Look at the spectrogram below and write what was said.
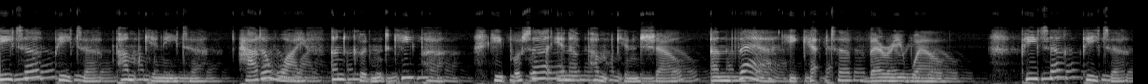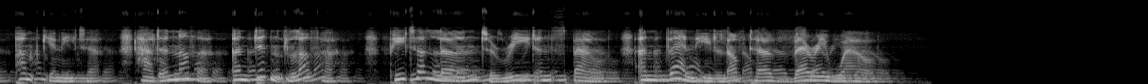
Peter, Peter, pumpkin eater, had a wife and couldn't keep her. He put her in a pumpkin shell, and there he kept her very well. Peter, Peter, pumpkin eater, had another and didn't love her. Peter learned to read and spell, and then he loved her very well.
